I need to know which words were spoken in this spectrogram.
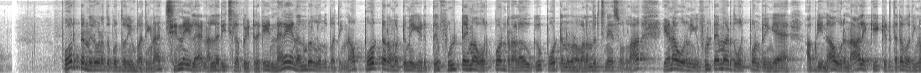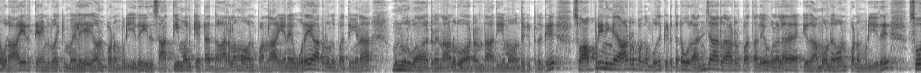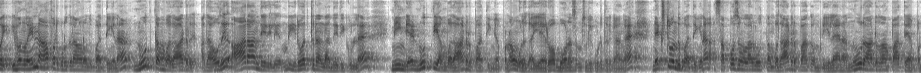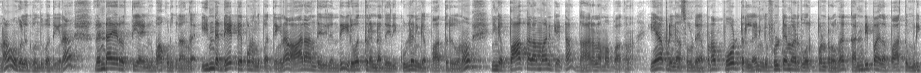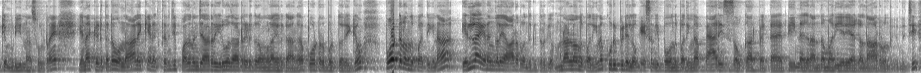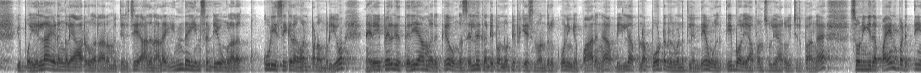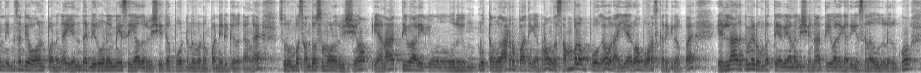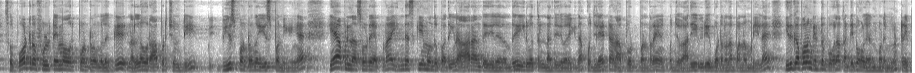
போர்ட்டர் நிறுவனத்தை பொறுத்தவரையும் பார்த்தீங்கன்னா சென்னையில் நல்ல ரீச்சில் போயிட்டுருக்கு. நிறைய நண்பர்கள் வந்து பார்த்தீங்கன்னா போர்ட்டரை மட்டுமே எடுத்து ஃபுல் டைமாக ஒர்க் பண்ணுற அளவுக்கு போர்ட்டர் நிறுவனம் வளர்ந்துருச்சுனே சொல்லலாம். ஏன்னா ஒரு நீங்கள் ஃபுல் டைமாக எடுத்து ஒர்க் பண்ணுறீங்க அப்படின்னா ஒரு நாளைக்கு கிட்டத்தட்ட பார்த்தீங்கன்னா ஒரு ஆயிரத்தி ஐநூறுரூவாய்க்கு மேலேயே ஏர்ன் பண்ண முடியுது. இது சாத்தியமான்னு கேட்டால் தாராளமாக ஏர்ன் பண்ணலாம். ஏன்னா ஒரே ஆர்டர் வந்து பார்த்தீங்கன்னா முந்நூறுரூவா ஆர்டர் நானூறுரூவா ஆர்டர் தான் அதிகமாக வந்துக்கிட்டு இருக்கு. ஸோ அப்படி நீங்கள் ஆர்டர் பார்க்கும்போது கிட்டத்தட்ட ஒரு அஞ்சாறு ஆர்டர் பார்த்தாலே உங்களால் இது அமௌண்ட் ஏர்ன் பண்ண முடியுது. ஸோ இவங்க என்ன ஆஃபர் கொடுக்குறாங்கன்னு வந்து பார்த்தீங்கன்னா நூற்றம்பது ஆர்டர் அதாவது ஆறாம் தேதியிலேருந்து இருபத்தி ரெண்டாம் தேதிக்குள்ளே நீங்கள் நூற்றி ஐம்பது ஆர்டர் பார்த்தீங்க அப்படின்னா உங்களுக்கு ஐயாயிரரூவா போனஸ்னு சொல்லி கொடுத்துருக்காங்க. நெக்ஸ்ட் வந்து பார்த்தீங்கன்னா சப்போஸ் உங்களால் நூற்றம்பது ஆர்டர் பார்க்க முடியல. நான் நூறு ஆர்டர் தான் பார்த்தேன் அப்படின்னா உங்களுக்கு வந்து பார்த்தீங்கன்னா ரெண்டாயிரத்தி ஐநூறுரூபா கொடுக்குறாங்க. இந்த டேட் எப்போ வந்து பார்த்தீங்கன்னா ஆறாம் தேதியிலேருந்து இருபத்தி ரெண்டாம் தேதிக்குள்ளே நீங்கள் பார்த்துருக்கணும். நீங்கள் பார்க்கலாமான்னு கேட்டால் தாராளமாக பார்க்கலாம். ஏன் அப்படி நான் சொல்கிறேன் அப்படின்னா போர்ட்டரில் நீங்கள் ஃபுல் டைமாக எடுத்து ஒர்க் பண்ணுறவங்க கண்டிப்பாக இதை பார்த்து முடிக்க முடியும்னு நான் சொல்கிறேன் ஏன்னா கிட்டத்தட்ட ஒரு நாளைக்கு எனக்கு தெரிஞ்சு பதினஞ்சு ஆர்டர் இருபது ஆர்டர் எடுக்கிறவங்களாம் இருக்காங்க போர்ட்டரை பொறுத்த வரைக்கும் போர்ட்டல் வந்து பார்த்தீங்கன்னா எல்லா இடங்களையும் ஆர்டர் வந்துக்கிட்டு இருக்கு. முன்னாடிலாம் வந்து பார்த்தீங்கன்னா குறிப்பிட்ட லொக்கேஷன் இப்போ வந்து பார்த்தீங்கன்னா பாரிஸ் சவுகார்பேட்டை டி நகர் அந்த மாதிரி ஏரியாக்கள் தான் ஆர்டர் வந்துட்டு இருந்துச்சு இப்போ எல்லா இடங்களையும் ஆர்டர் வர ஆரம்பிச்சிருச்சு. அதனால் இந்த இன்சென்டிவ் உங்களால் கூடிய சீக்கிரம் ஏர்ன் பண்ண முடியும். நிறைய பேருக்கு தெரியாமல் இருக்குது உங்கள் செல்லு கண்டிப்பாக நோட்டிஃபிகேஷன் வந்திருக்கும். நீங்கள் பாருங்கள் அப்படி இல்லை அப்படின்னா போட்ட நிறுவனத்துலேருந்தே உங்களுக்கு தீபாவளி ஆஃபர்னு சொல்லி ஆரம்பிச்சிருப்பாங்க ஸோ நீங்கள் இதை பயன்படுத்தி இந்த இன்சென்டிவ் ஏர்ன் பண்ணுங்கள் எந்த நிறுவனமே செய்யாத ஒரு விஷயத்தை போட்ட நிறுவனம் பண்ணியிருக்கிறாங்க ஸோ ரொம்ப சந்தோஷமான ஒரு விஷயம். ஏன்னா தீபாவளிக்கு ஒரு நூற்றம்பது ஆர்டர் பார்த்தீங்க அப்படின்னா உங்கள் சம்பளம் போக ஒரு ஐயாயிரரூபா போனஸ் கிடைக்கிறப்ப எல்லாருக்குமே ரொம்ப தேவையான விஷயம்னா தீபாவளிக்கு அதிக செலவுகள் இருக்கும். ஸோ போட்டுற ஃபுல் டைமாக ஒர்க் பண்ணுறவங்களுக்கு நல்ல ஒரு ஆப்பர்ச்சுனிட்டி யூஸ் பண்ணுறவங்க யூஸ் பண்ணிக்கோங்க. ஏன் அப்படி நான் சொல்கிறேன் அப்படின்னா இந்த ஸ்கீம் வந்து பார்த்தீங்கன்னா ஆறாம் தேதியிலேருந்து இருபத்தி ரெண்டாம் தேதி வரைக்கும் தான். கொஞ்சம் லேட்டாக நான் அப்லோட் பண்ணுறேன் கொஞ்சம் அதிக வீடியோ போட்டனால பண்ண முடியல. இதுக்கப்புறம் கெட்டு போகலாம் கண்டிப்பாக உங்களை ஏர்ன் பண்ண முடியும் ட்ரை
